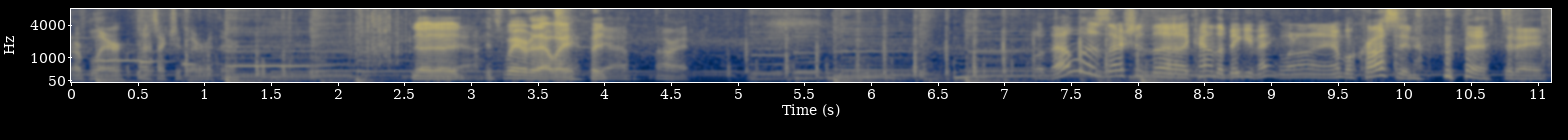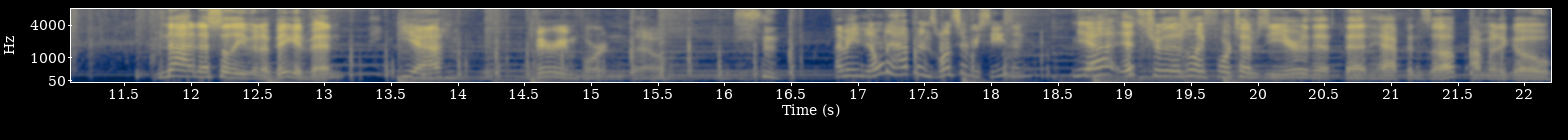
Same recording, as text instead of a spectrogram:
Or Blair. That's actually Blair right there. No, no, Yeah. it's way over that way. But yeah, alright. Well, that was actually the kind of the big event going on in Animal Crossing today. not necessarily even a big event. Yeah, very important, though. I mean, it only happens once every season. Yeah, it's true. There's only four times a year that that happens up. I'm gonna go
